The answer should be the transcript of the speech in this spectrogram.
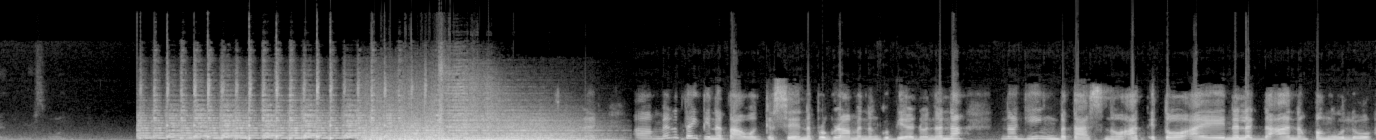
years old? Meron tayong tinatawag kasi na programa ng gobyerno na, na naging batas no at ito ay nalagdaan ng pangulo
